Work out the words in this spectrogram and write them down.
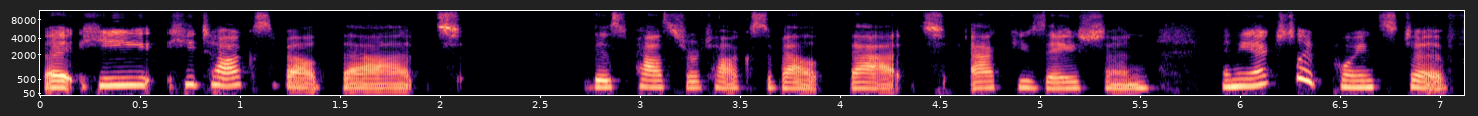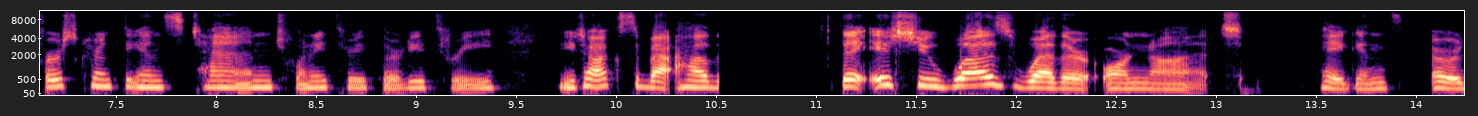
But he he talks about that. This pastor talks about that accusation, and he actually points to 1 Corinthians 10, 23, 33. And he talks about how the issue was whether or not pagans or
